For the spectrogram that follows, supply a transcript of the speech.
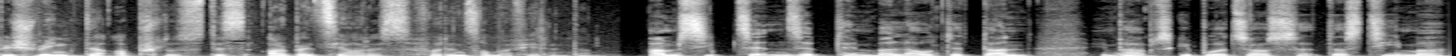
beschwingter Abschluss des Arbeitsjahres vor den Sommerferien dann. Am 17. September lautet dann im Papstgeburtshaus das Thema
